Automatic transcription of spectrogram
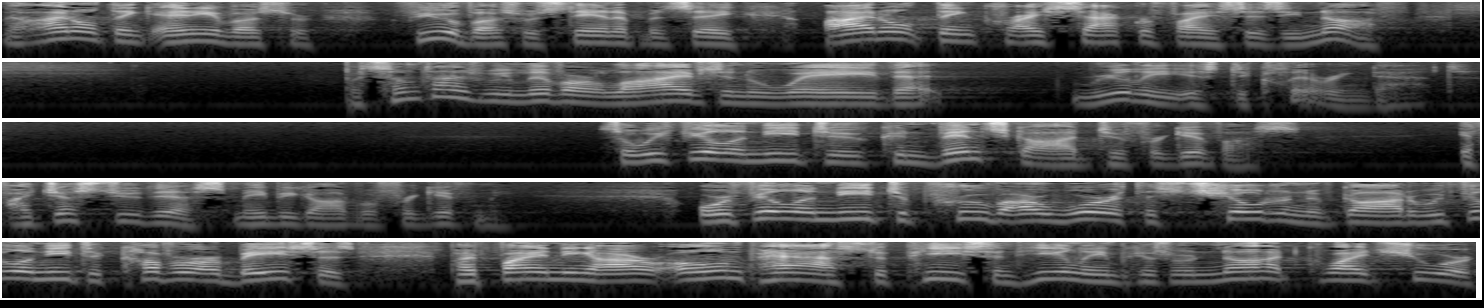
Now, I don't think any of us, or few of us, would stand up and say, I don't think Christ's sacrifice is enough. But sometimes we live our lives in a way that really is declaring that. So we feel a need to convince God to forgive us. If I just do this, maybe God will forgive me. Or we feel a need to prove our worth as children of God. Or we feel a need to cover our bases by finding our own path to peace and healing because we're not quite sure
